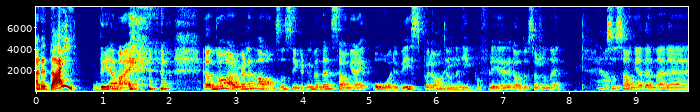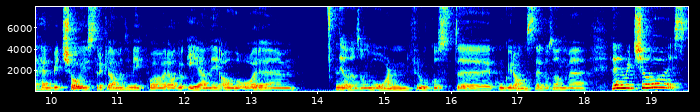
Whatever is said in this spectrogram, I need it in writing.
Er det deg? Det er meg. Ja, Nå er det vel en annen som synger den, men den sang jeg i årevis på radioen. Den gikk på flere radiostasjoner. Og så sang jeg den der eh, Henry Choice-reklamen som gikk på Radio 1 i alle år. eh, De hadde en sånn morgenfrokost-konkurranse eller noe sånt med Henry Choice.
